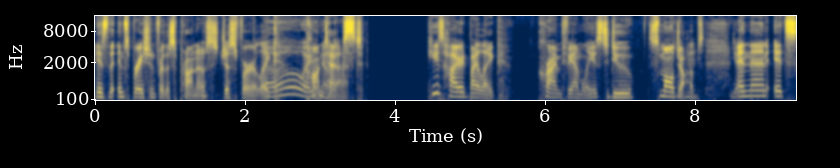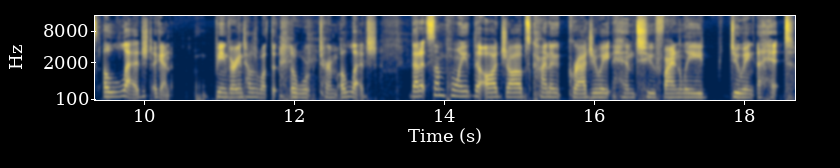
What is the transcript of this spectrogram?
is the inspiration for The Sopranos, just for like Oh, I didn't know that. context. He's hired by like crime families to do small jobs. Mm-hmm. Yeah. And then it's alleged, again, being very intelligent about the, the term alleged, that at some point the odd jobs kind of graduate him to finally doing a hit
